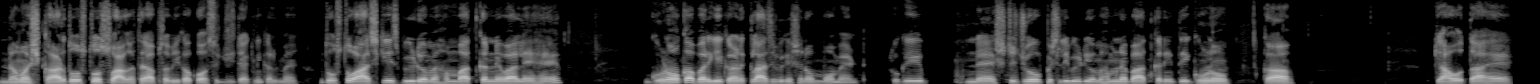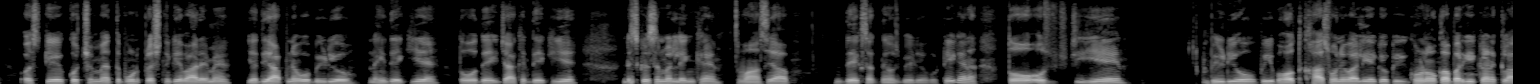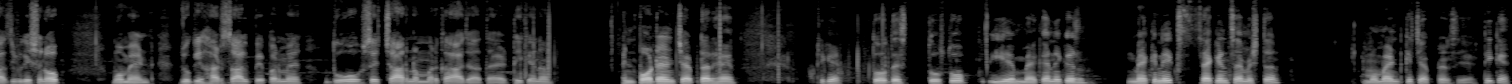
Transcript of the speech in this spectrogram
नमस्कार दोस्तों, स्वागत है आप सभी का कौशिक जी टेक्निकल में। दोस्तों, आज की इस वीडियो में हम बात करने वाले हैं गुणों का वर्गीकरण क्लासिफिकेशन ऑफ़ मोमेंट क्योंकि नेक्स्ट जो पिछली वीडियो में हमने बात करी थी गुणों का, क्या होता है, उसके कुछ महत्वपूर्ण प्रश्न के बारे में। यदि आपने वो वीडियो नहीं देखी है तो देख, जाके देखिए। डिस्क्रिप्शन में लिंक है, वहाँ से आप देख सकते हैं उस वीडियो को, ठीक है ना? तो उस, ये वीडियो भी बहुत खास होने वाली है क्योंकि गुणों का वर्गीकरण क्लासिफिकेशन ऑफ़ मोमेंट जो कि हर साल पेपर में दो से चार नंबर का आ जाता है, ठीक है ना? इम्पोर्टेंट चैप्टर है, ठीक है? तो दोस्तों, ये mechanics mechanics second semester moment के चैप्टर से है, ठीक है?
